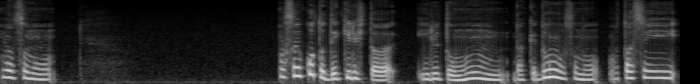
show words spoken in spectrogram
まあその、まあ、そういうことできる人はいると思うんだけどその私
